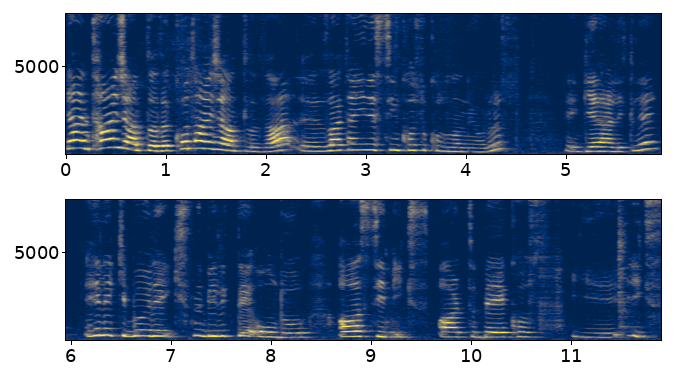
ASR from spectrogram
Yani tanjantla da kotanjantla da e, zaten yine sin kosu kullanıyoruz e, genellikle. Hele ki böyle ikisinin birlikte olduğu a sin x artı b cos e, x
